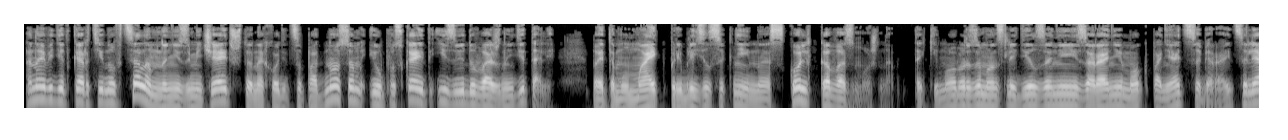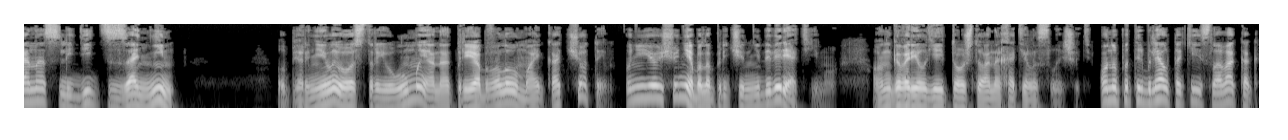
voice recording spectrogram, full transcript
Она видит картину в целом, но не замечает, что находится под носом и упускает из виду важные детали. Поэтому Майк приблизился к ней насколько возможно. Таким образом, он следил за ней и заранее мог понять, собирается ли она следить за ним. У Пернилы острые умы, она требовала у Майка отчеты. У нее еще не было причин не доверять ему. Он говорил ей то, что она хотела слышать. Он употреблял такие слова, как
